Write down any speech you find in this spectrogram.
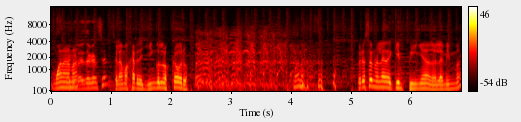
guaraná. esa canción? Se la vamos a bajar de jingle los cabros. Pero esa no es la de quien piña, no es la misma.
